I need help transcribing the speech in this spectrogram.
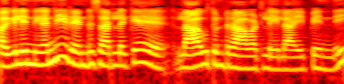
పగిలింది కానీ రెండు సార్లకే లాగుతుంటే రావట్లే ఇలా అయిపోయింది.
